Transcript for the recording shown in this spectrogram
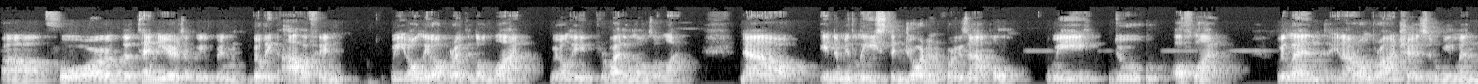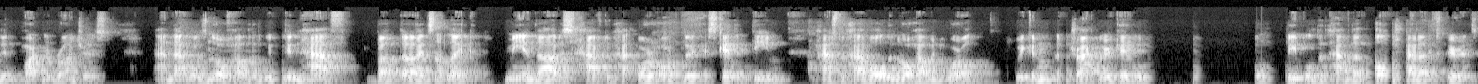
uh, for the 10 years that we've been building Avafin, we only operated online. We only provided loans online. Now, in the Middle East, in Jordan, for example, we do offline. We lend in our own branches and we lend in partner branches. And that was know how that we didn't have. But uh, it's not like me and Davis have to have, or, or the Esketit team has to have all the know how in the world. We can attract very capable people that have that knowledge, have that experience.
